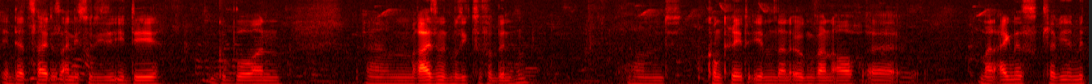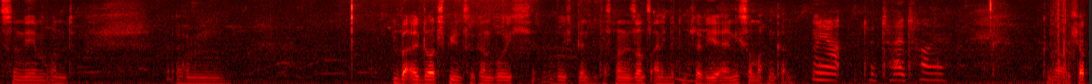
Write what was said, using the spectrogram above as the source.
in der Zeit ist eigentlich so diese Idee geboren, ähm, Reisen mit Musik zu verbinden. Und konkret eben dann irgendwann auch äh, mein eigenes Klavier mitzunehmen und ähm, überall dort spielen zu können, wo ich, wo ich bin, was man sonst eigentlich mit dem Klavier eher nicht so machen kann. Ja, total toll. Genau, ich habe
